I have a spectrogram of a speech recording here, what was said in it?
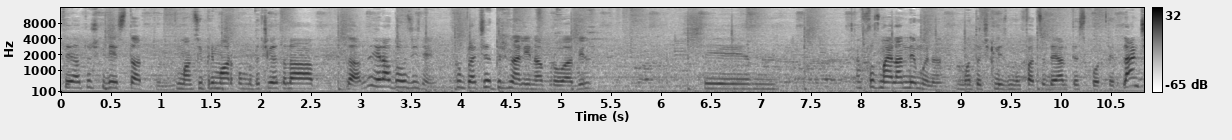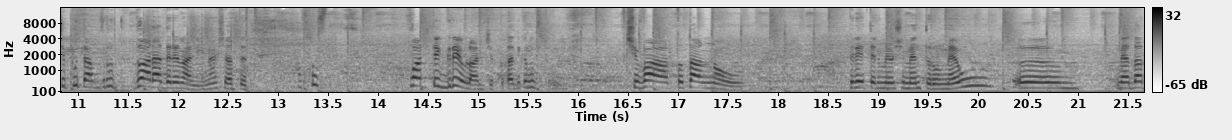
este atunci când e startul. M-am suit prima oară pe motocicletă la... Da, era 20 de ani. Îmi place adrenalina, probabil. Și mm, a fost mai la îndemână motociclismul față de alte sporturi. La început am vrut doar adrenalină și atât. A fost foarte greu la început, adică nu știu, ceva total nou. Prietenul meu și mentorul meu uh, mi-a dat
